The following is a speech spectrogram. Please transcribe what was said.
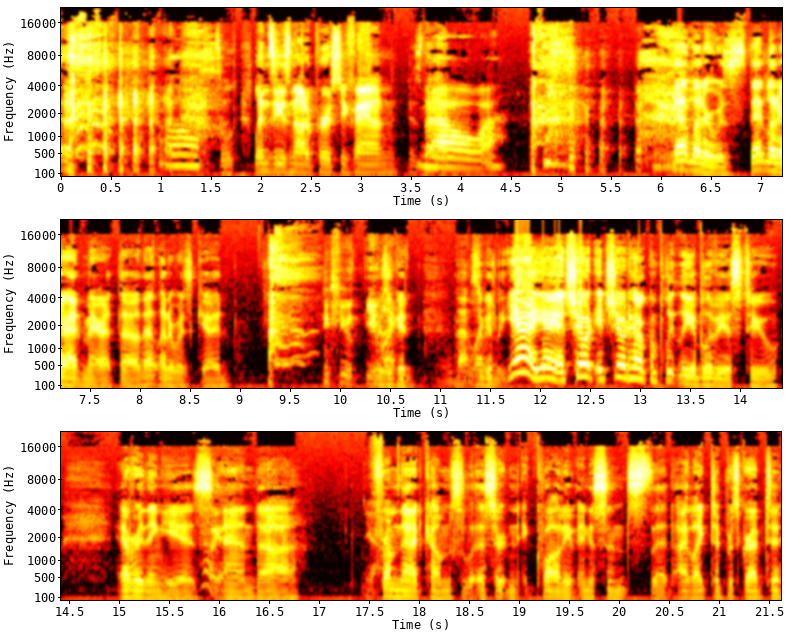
Lindsay is not a Percy fan. Is that No. That letter was that letter had merit though. That letter was good. you? You It was like a good. that was a good. Yeah, yeah, yeah. It showed it showed how completely oblivious to everything he is, Oh, yeah. and uh, Yeah. from that comes a certain quality of innocence that I like to prescribe to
